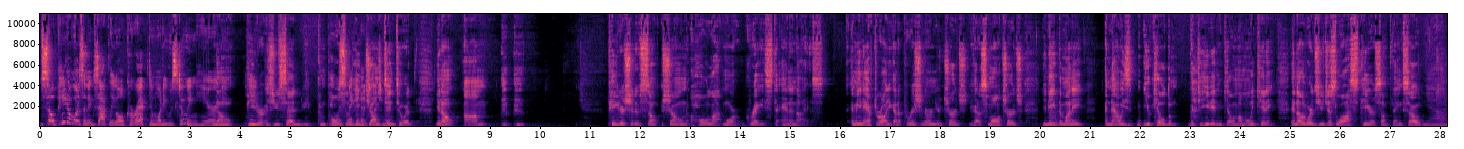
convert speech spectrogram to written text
So Peter wasn't exactly all correct in what he was doing here. No, He- Peter, as you said, he- compulsive. He, a jumped judgment. into it. You know, um, Peter should have so, shown a whole lot more grace to Ananias. I mean, after all, you got a parishioner in your church, you got a small church, you need the money, and now he's you killed him, but he didn't kill him. I'm only kidding. In other words, you just lost here or something. So Yeah.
